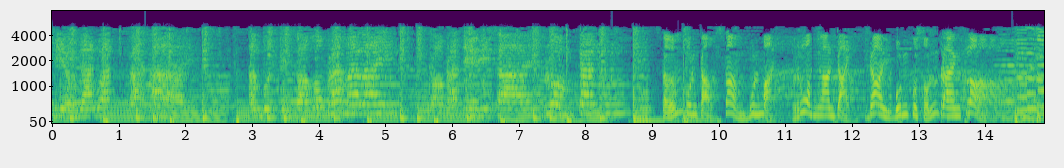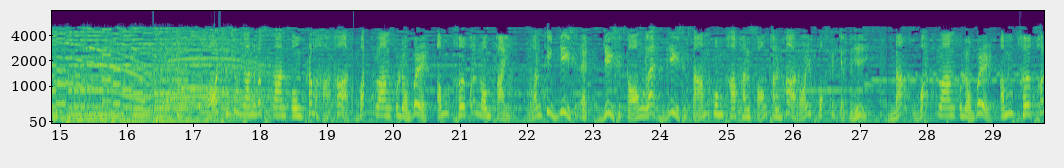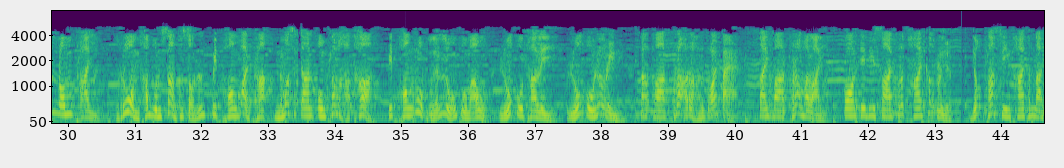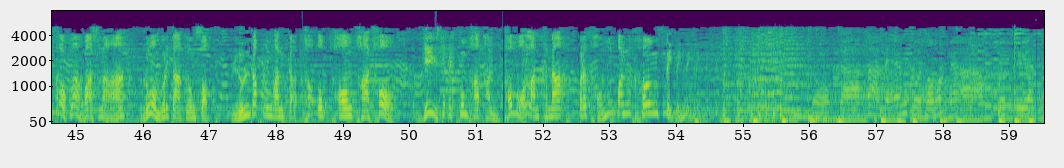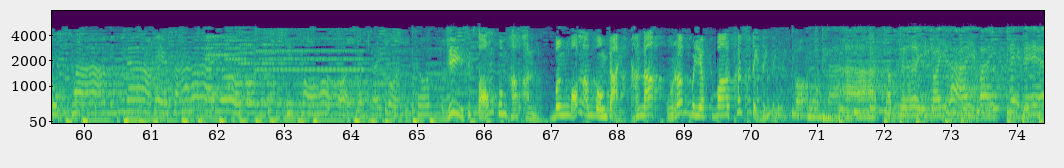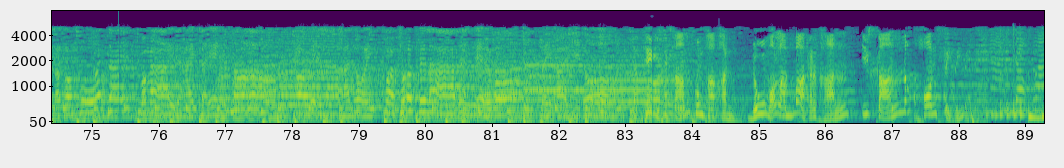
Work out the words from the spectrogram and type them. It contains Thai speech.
เที่ยวงานวัดพระธาตุทำบุญปิดทององค์พระมาลัยกอบพระเจดีย์ทรายร่วมกันเติมบุญเก่าสร้างบุญใหม่ ร่วมงานใหญ่ได้บุญกุศลแรงกล้าขอถึงที่งานนวัตการองค์พระมหาธาตุวัดกลางอุดมเวทอำเภอพนมไพรวันที่ 21 22 และ 23 กุมภาพันธ์ 2567 นี้ ณวัดกลางอุดมเวทอำเภอพนมไพร ร่วมทำบุญสร้างกุศล ปิดทองไหว้พระนมัสการองค์พระมหาธาตุปิดทองรูปเหมือนหลวงปู่เมา หลวงปู่ทาลี หลวงปู่นรินทร์ตักบาตรพระอรหันต์ร้อยแปดใส่บาตรพระมาลัยก่อนเจดีย์ทรายพระทายข้าวเปลือกยกพระสิงห์ทายทำนายโชคลาภวาสนา ร่วมบริจาคลงศพลุ้นรับรางวัลกับพระอกทองพาโชค21กุมภาพันธ์พมหมอลำคณะ ประถมบันเทิงศิลป์ ดพอดคนใจคนจน 22 กุมภาพันธ์เบิงหมอลำวงใหญ่คณะระเบียบวาทศิลป์ขอโอกาสกับเธออีกหน่อยได้ไหมให้เวลาของหัวใจของอายได้ให้ใจต่อขอเวลาหน่อยขอทดเวลาได้บ่ใจไอ้น้องอยากขอให้23 กุมภาพันธ์ดูหมอลำมาตรฐาน อีสานนครศรีดอกไม้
